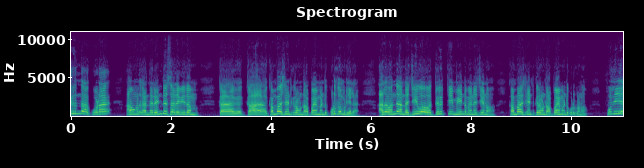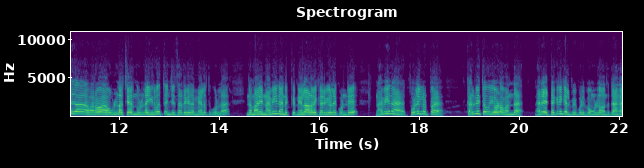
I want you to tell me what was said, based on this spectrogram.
இருந்தால் கூட அவங்களுக்கு அந்த ரெண்டு சதவீதம் க க கம்பாஸ்டேட் கிரவுண்ட் அப்பாயின்மெண்ட் கொடுக்க முடியலை. அதை வந்து அந்த ஜிஓவை திருத்தி மீண்டும் என்ன செய்யணும்? கம்பாஸ்டேட் கிரவுண்ட் அப்பாயின்மெண்ட் கொடுக்கணும். புதியதாக வர உள்ள சேர்ந்துள்ள இருபத்தஞ்சி சதவீத மேலத்துக்குள்ள இந்த மாதிரி நவீன நில அளவை கருவிகளை கொண்டு நவீன தொழில்நுட்ப கல்வி தொகுதியோடு வந்த நிறைய டெக்னிக்கல் பீப்புள் இப்போ உள்ளே வந்துட்டாங்க.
